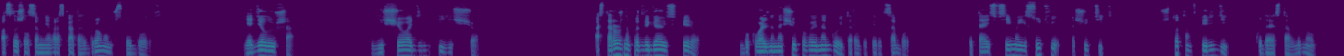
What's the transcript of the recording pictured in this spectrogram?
Послышался мне в раскатах грома мужской голос. Я делаю шаг. Еще один и еще. Осторожно продвигаюсь вперед, буквально нащупывая ногой дорогу перед собой, пытаясь всей моей сутью ощутить, что там впереди, куда я ставлю ногу.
